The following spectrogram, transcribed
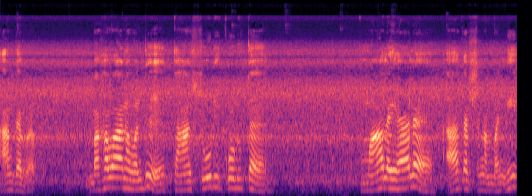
அந்த பகவானை வந்து தான் சூடி கொடுத்த மாலையால் ஆகர்ஷணம் பண்ணி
